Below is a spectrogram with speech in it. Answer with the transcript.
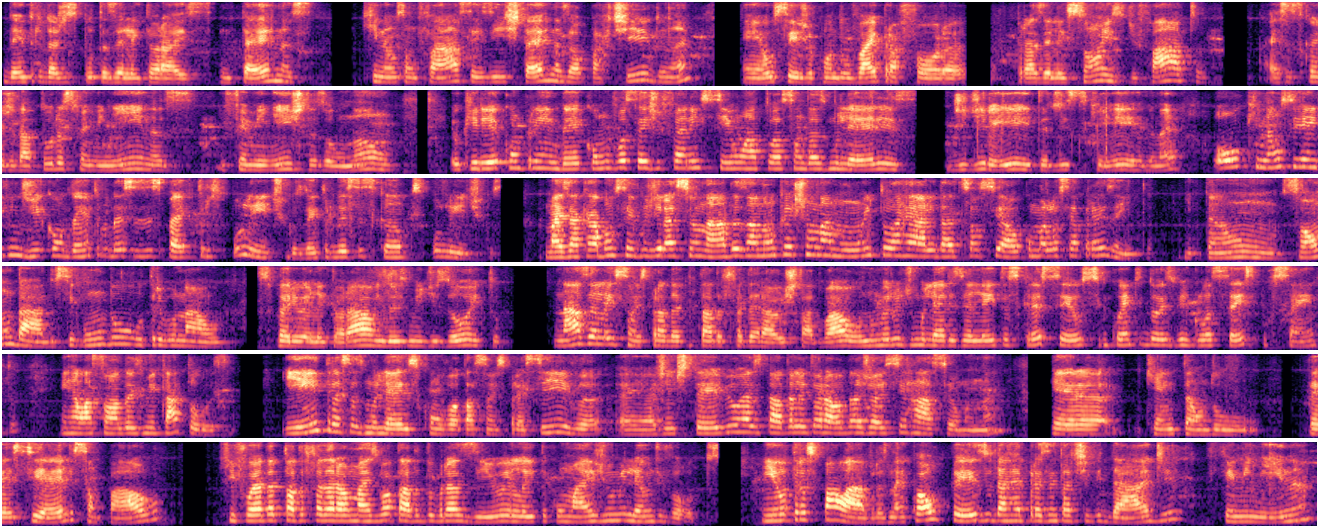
dentro das disputas eleitorais internas, que não são fáceis, e externas ao partido, né? É, ou seja, quando vai para fora para as eleições, de fato, essas candidaturas femininas e feministas ou não, eu queria compreender como vocês diferenciam a atuação das mulheres de direita, de esquerda, né? Ou que não se reivindicam dentro desses espectros políticos, dentro desses campos políticos, mas acabam sendo direcionadas a não questionar muito a realidade social como ela se apresenta. Então, só um dado: segundo o Tribunal Superior Eleitoral, em 2018, nas eleições para deputada federal e estadual, o número de mulheres eleitas cresceu 52,6% em relação a 2014. E entre essas mulheres com votação expressiva, é, a gente teve o resultado eleitoral da Joyce Hasselman, né? que, era, que é então do PSL São Paulo, que foi a deputada federal mais votada do Brasil, eleita com mais de um milhão de votos. Em outras palavras, né, qual o peso da representatividade feminina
